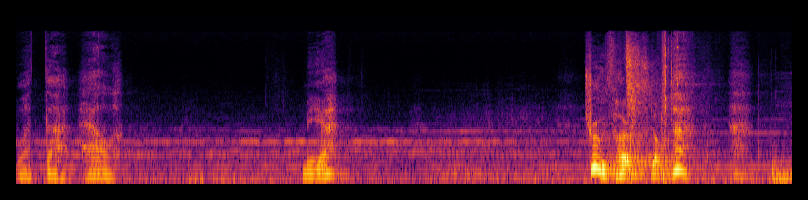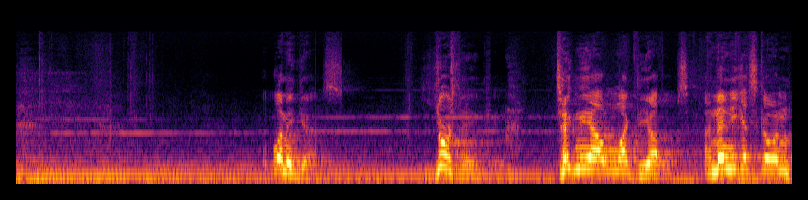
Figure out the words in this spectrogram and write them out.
What the hell? Mia? Truth hurts, don't it? Let me guess. You're take me out like the others, and then he gets to go and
